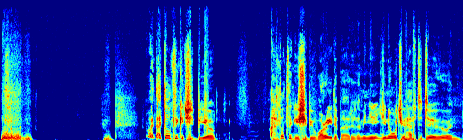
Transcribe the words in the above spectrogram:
I don't think it should be a. I don't think you should be worried about it. I mean, you you know what you have to do, and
